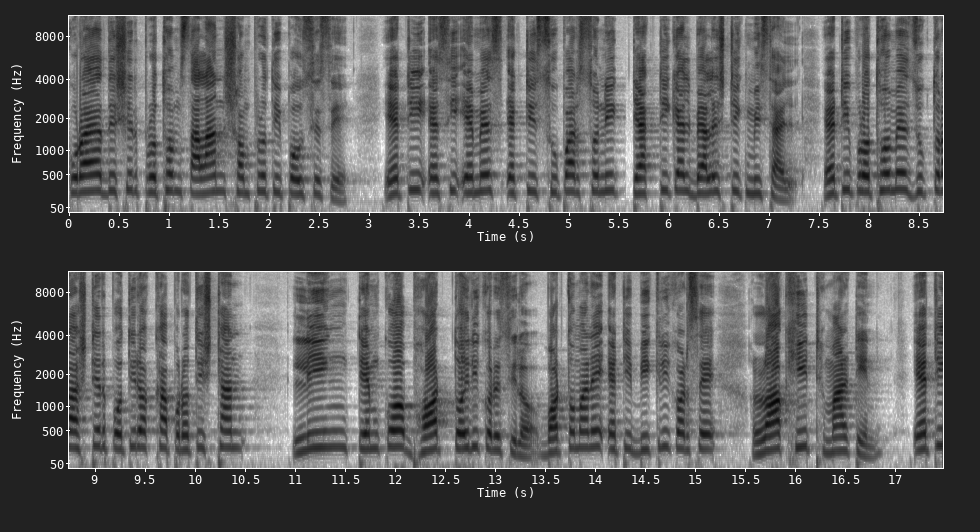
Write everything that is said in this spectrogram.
কোরায়া দেশের প্রথম চালান সম্প্রতি পৌঁছেছে। এটি এসিএমএস একটি সুপারসোনিক ট্যাকটিক্যাল ব্যালিস্টিক মিসাইল। এটি প্রথমে যুক্তরাষ্ট্রের প্রতিরক্ষা প্রতিষ্ঠান লিং টেমকো ভট তৈরি করেছিল। বর্তমানে এটি বিক্রি করছে লকহিট মার্টিন এটি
